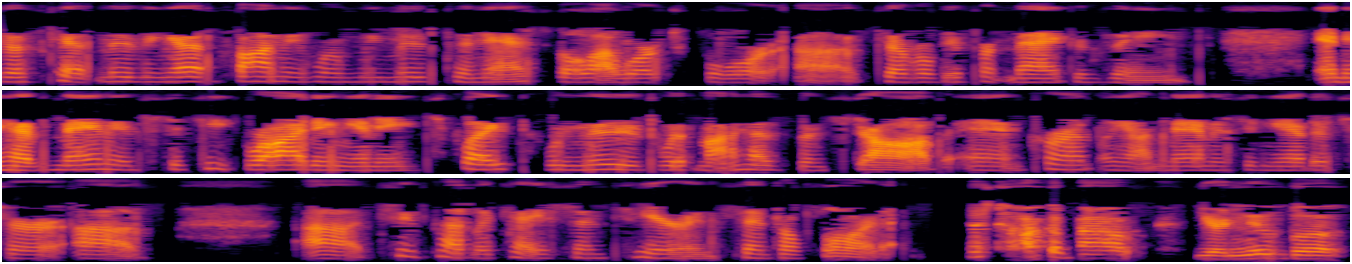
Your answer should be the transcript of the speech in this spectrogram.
just kept moving up. Finally, when we moved to Nashville, I worked for uh, several different magazines and have managed to keep writing in each place we moved with my husband's job. And currently, I'm managing editor of uh, two publications here in Central Florida. Let's talk about your new book,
